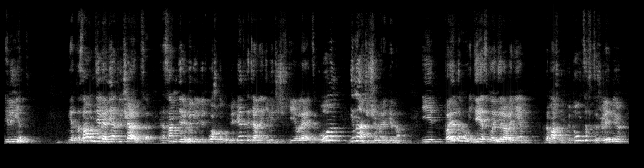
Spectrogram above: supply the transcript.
Или нет? Нет, на самом деле они отличаются. И на самом деле выглядит кошка копикэт, хотя она генетически является клоном, иначе, чем оригинал. И поэтому идея с клонированием домашних питомцев, к сожалению,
